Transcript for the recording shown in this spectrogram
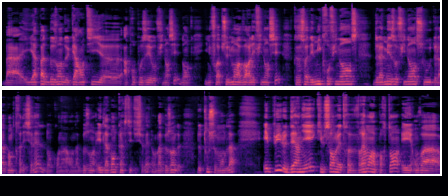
bah, il n'y a pas de besoin de garantie euh, à proposer aux financiers. Donc, il faut absolument avoir les financiers, que ce soit des microfinances, de la mésofinance ou de la banque traditionnelle. Donc, on a, on a besoin, et de la banque institutionnelle, on a besoin de, de tout ce monde-là. Et puis, le dernier, qui me semble être vraiment important, et on va,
